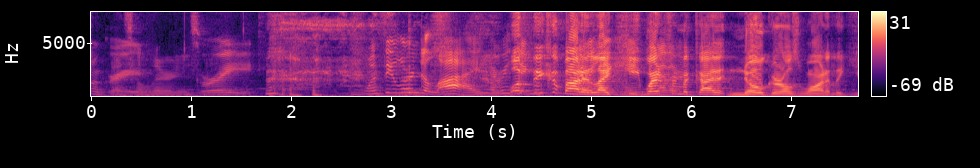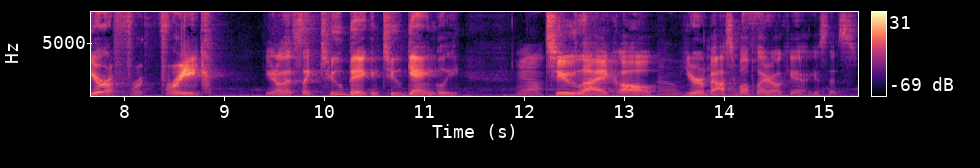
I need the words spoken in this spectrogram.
Oh, That's hilarious. Great. Once he learned to lie, everything. well, think about it. Like he went together. from a guy that no girls wanted, like you're a fr- freak. You know, that's like too big and too gangly. Yeah. to like, oh, Oh, you're a goodness. basketball player? Okay, I guess that's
